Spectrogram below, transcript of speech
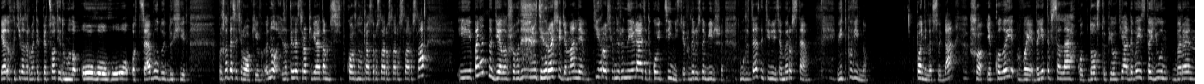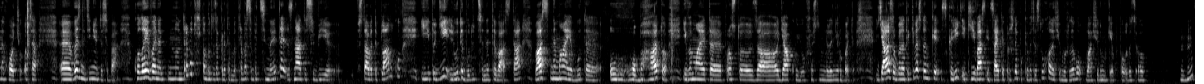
Я хотіла заробити 500 і думала, ого, оце будуть дохід. Пройшло 10 років. Ну, за тих 10 років я там кожного часу росла, росла, росла, росла. І понятне діло, що вони вже ті гроші для мене, ті гроші вони вже не являються такою цінністю. Я вже дивлюсь на більше, тому що це знецінюється, ми ростемо. Відповідно, поняли суть, да? що як коли ви даєте все легко в доступі, от я дивись, даю, бери, не хочу. Оце е, ви знецінюєте себе. Коли ви не ну не треба що там бути закритими, треба себе цінити, знати собі. Ставити планку, і тоді люди будуть цінити вас. Та вас не має бути ого багато, і ви маєте просто за дякую щось там людині робити. Я зробила такі висновки. Скажіть, які у вас інсайти прийшли, поки ви це слухали, чи можливо ваші думки по поводу цього. Угу.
